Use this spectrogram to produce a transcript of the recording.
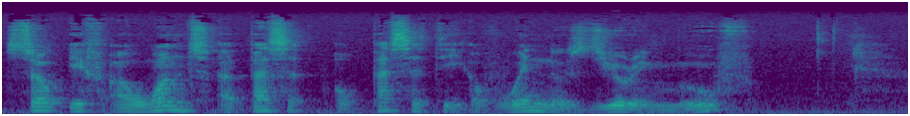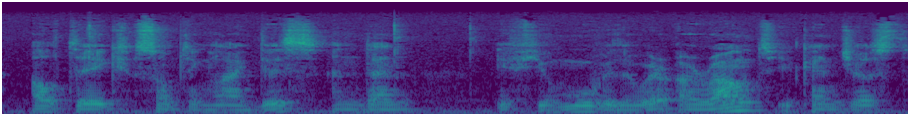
So if I want opacity of windows during move, I'll take something like this and then if you move it around, you can just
